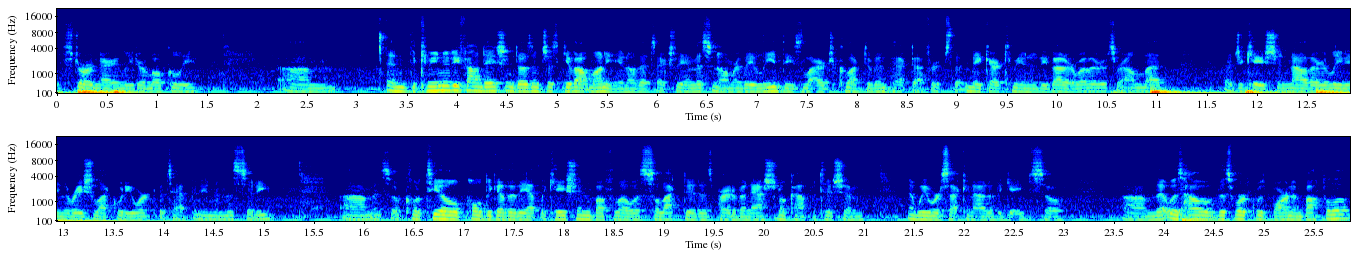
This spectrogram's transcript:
extraordinary leader locally. Um, and the community foundation doesn't just give out money you know that's actually a misnomer. They lead these large collective impact efforts that make our community better whether it's around lead education. Now they're leading the racial equity work that's happening in the city. Um, and so clotilde pulled together the application. Buffalo was selected as part of a national competition and we were second out of the gate. So um, that was how this work was born in buffalo.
